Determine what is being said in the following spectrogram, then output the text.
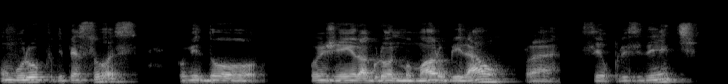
um grupo de pessoas, convidou o engenheiro agrônomo Mauro Biral para ser o presidente.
